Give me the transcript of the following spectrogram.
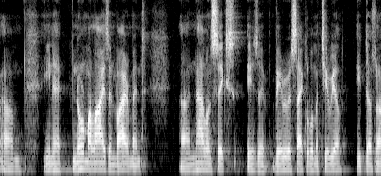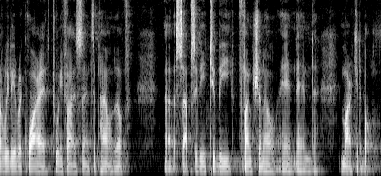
Um, in a normalized environment, uh, nylon 6 is a very recyclable material. It does not really require 25 cents a pound of uh, subsidy to be functional and, and marketable.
